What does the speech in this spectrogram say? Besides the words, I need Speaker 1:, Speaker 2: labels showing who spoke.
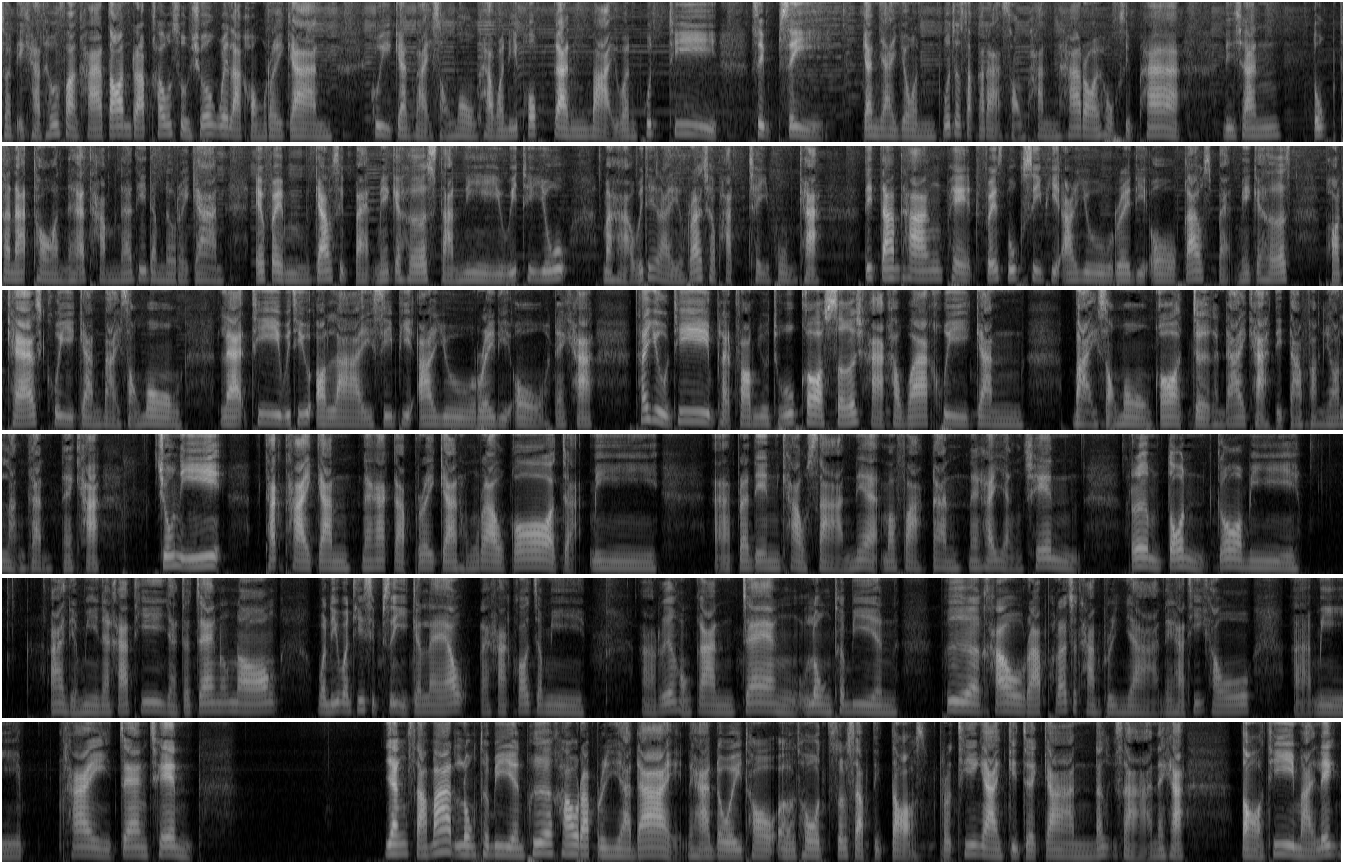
Speaker 1: สวัสดีค่ะท่านผู้ฟังคะต้อนรับเข้าสู่ช่วงเวลาของรายการ คุยกันบ่าย 2 โมงค่ะ วันนี้พบกันบ่ายวันพุธที่ 14 กันยายน พุทธศักราช 2565 ดิฉันตุ๊กธนทรนะคะทำหน้าที่ดำเนินรายการ FM 98 MHz สถานีวิทยุ มหาวิทยาลัยราชพัฒชัยภูมิค่ะ ติดตามทางเพจ Facebook CPRU Radio 98 MHz Podcast คุยกันบ่าย 2 โมง และที่วิทยุออนไลน์ CPRU Radio นะคะ ถ้าอยู่ที่แพลตฟอร์ม YouTube ก็ search หาคำว่าคุยกันบ่าย 2 โมงก็เจอกันได้ค่ะ ติดตามฟังย้อนหลังกันนะคะ ช่วงนี้ทักทายกันนะคะ กับรายการของเราก็จะมีประเด็นข่าวสารเนี่ย มาฝากกันนะคะ อย่างเช่น เริ่มต้นก็มี อ่าเดี๋ยวมีนะคะที่อยากจะแจ้งน้อง ๆ วันนี้วันที่ 14 กันแล้วนะคะ ก็จะมีเรื่องของการแจ้งลงทะเบียน เพื่อเข้ารับพระราชทานปริญญานะคะที่เขาามีให้แจ้งเช่น ยังสามารถลงทะเบียนเพื่อเข้ารับปริญญาได้นะคะโดยโทรโทรโทรศัพท์ติดต่อที่งานกิจการนักศึกษานะคะต่อที่หมายเลข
